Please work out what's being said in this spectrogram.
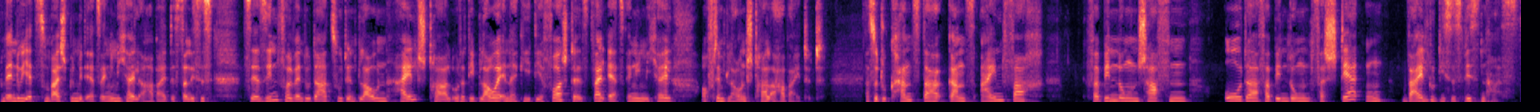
Wenn du jetzt zum Beispiel mit Erzengel Michael arbeitest, dann ist es sehr sinnvoll, wenn du dazu den blauen Heilstrahl oder die blaue Energie dir vorstellst, weil Erzengel Michael auf dem blauen Strahl arbeitet. Also du kannst da ganz einfach Verbindungen schaffen oder Verbindungen verstärken, weil du dieses Wissen hast.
